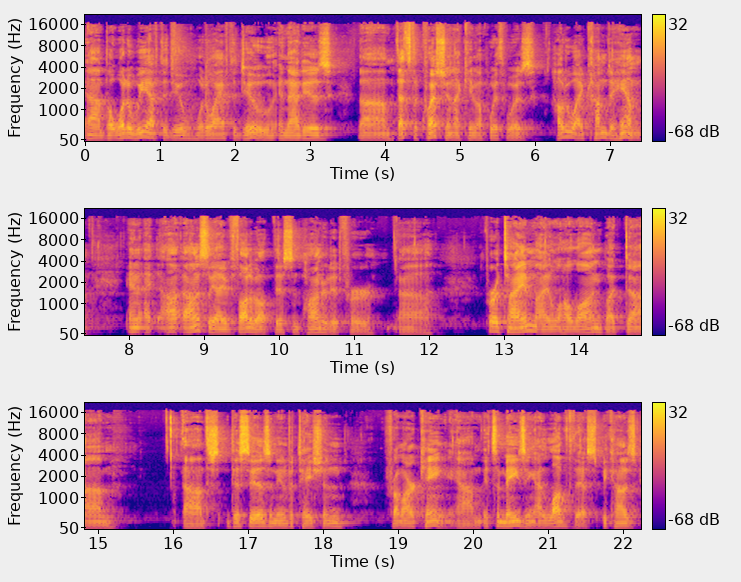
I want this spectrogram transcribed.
Uh, but what do we have to do? What do I have to do? And that is, um, that's the question I came up with was, how do I come to Him? And I, honestly, I've thought about this and pondered it for uh, for a time. I don't know how long, but um, uh, this, is an invitation from our King. Um, it's amazing. I love this because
